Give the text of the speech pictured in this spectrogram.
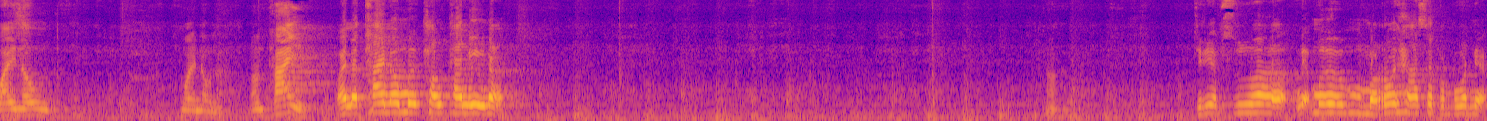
វាយនៅ ngoài nâu nè ông thay vậy là thay lâu mưa thông thay đi nè chỉ đẹp xưa nè mơ 159 nè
